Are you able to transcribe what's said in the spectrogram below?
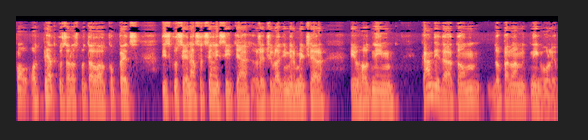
od piatku sa rozputalo kopec diskusie na sociálnych sieťach, že či Vladimír Mečiar je vhodným kandidátom do parlamentných volieb.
